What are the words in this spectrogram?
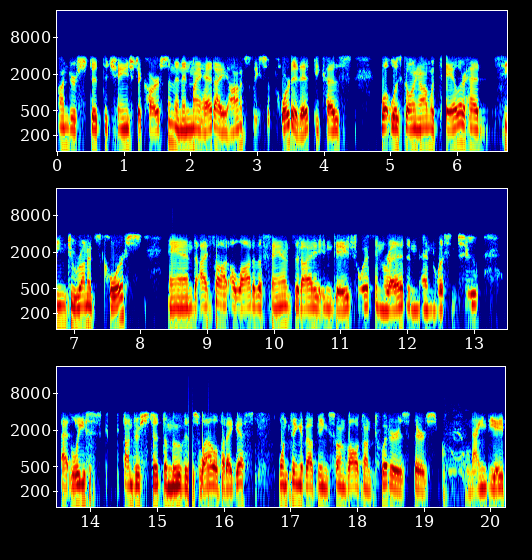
understood the change to Carson, and in my head, I honestly supported it because what was going on with Taylor had seemed to run its course. And I thought a lot of the fans that I engaged with and read and, and listened to at least understood the move as well. But I guess one thing about being so involved on Twitter is there's 98%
